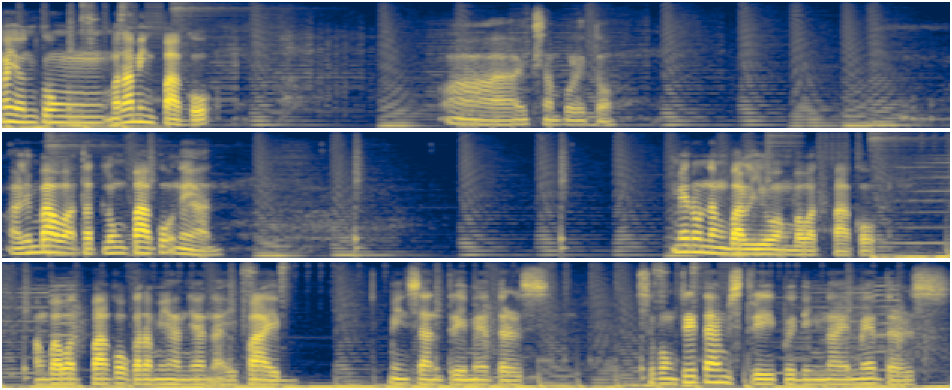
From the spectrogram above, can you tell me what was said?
Ngayon, kung maraming pako, uh, example ito. Halimbawa, tatlong pako na yan. Meron ng value ang bawat pako. Ang bawat pako, karamihan yan ay 5, minsan 3 meters. So kung 3 times 3, pwedeng 9 meters.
